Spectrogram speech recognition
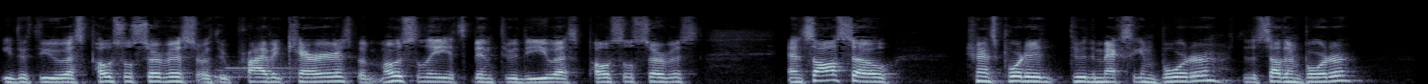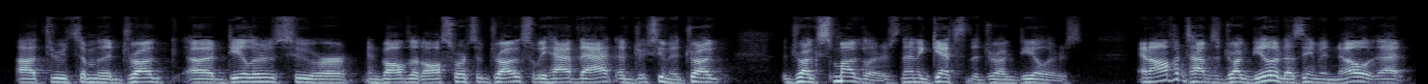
either through U.S. Postal Service or through private carriers, but mostly it's been through the U.S. Postal Service. And it's also transported through the Mexican border, through the southern border, uh, through some of the drug uh, dealers who are involved in all sorts of drugs. So we have that. Uh, excuse me, the drug the drug smugglers. Then it gets to the drug dealers. And oftentimes the drug dealer doesn't even know that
